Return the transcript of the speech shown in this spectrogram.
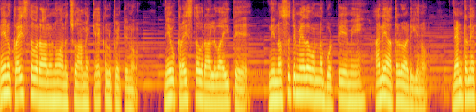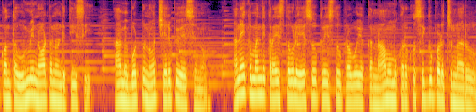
నేను క్రైస్తవురాలను అనుచు ఆమె కేకలు పెట్టెను. నీవు క్రైస్తవురాలు అయితే నీ నొసటి మీద ఉన్న బొట్టు ఏమి? అని అతడు అడిగిను. వెంటనే కొంత ఉమ్మి నోట నుండి తీసి ఆమె బొట్టును చెరిపివేసెను. అనేక మంది క్రైస్తవులు యేసుక్రీస్తు ప్రభు యొక్క నామము కొరకు సిగ్గుపడుచున్నారు.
